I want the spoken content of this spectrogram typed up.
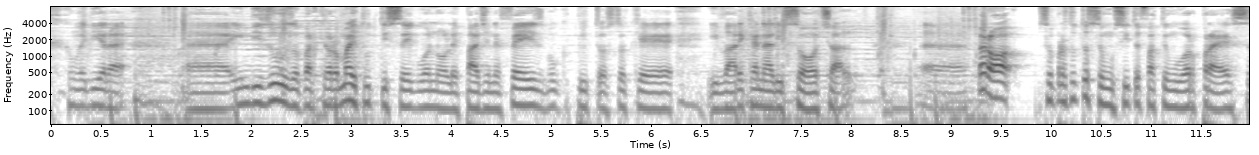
come dire, eh, in disuso perché ormai tutti seguono le pagine Facebook piuttosto che i vari canali social. Eh, però, soprattutto se un sito è fatto in WordPress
